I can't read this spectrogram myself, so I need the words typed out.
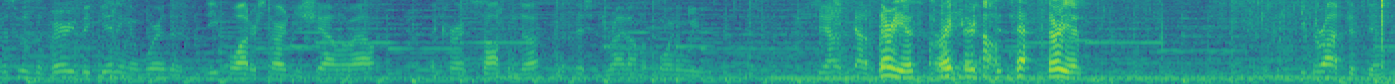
This was the very beginning of where the deep water started to shallow out. The current softened up, and the fish is right on the point of weeds. See how it's got a There he is, There right there. there he is. Keep the rod tipped in.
